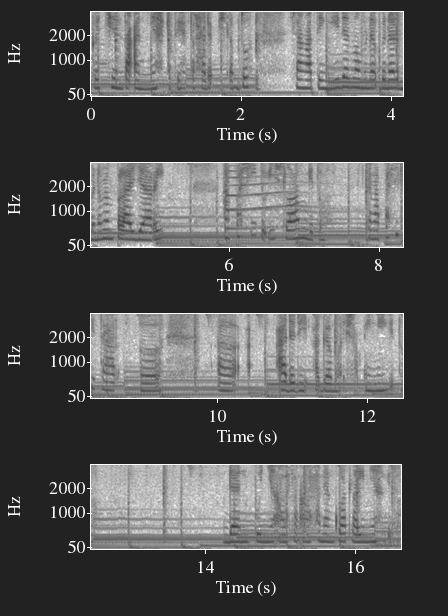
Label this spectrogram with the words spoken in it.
kecintaannya gitu ya terhadap Islam tuh sangat tinggi dan benar-benar mempelajari apa sih itu Islam? gitu. Kenapa sih kita uh, uh, ada di agama Islam ini? gitu. Dan punya alasan-alasan yang kuat lainnya gitu.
